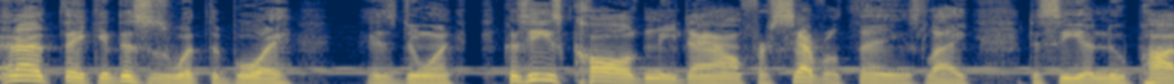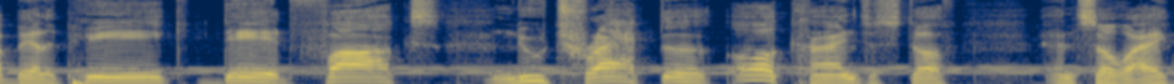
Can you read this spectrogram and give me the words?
And I'm thinking this is what the boy is doing because he's called me down for several things like to see a new pot-bellied pig, dead fox, new tractor, all kinds of stuff. And so I,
